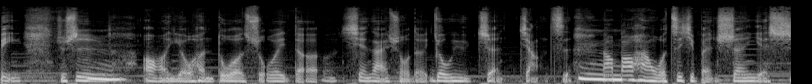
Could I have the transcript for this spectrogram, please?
病，就是呃有很多所谓的现在说的忧郁症这样子。嗯那包含我自己本身也是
